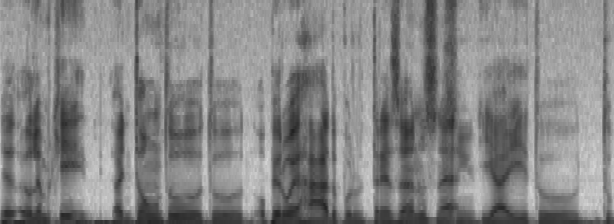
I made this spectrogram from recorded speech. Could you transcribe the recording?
Eu, eu lembro que. Então, tu, tu operou errado por três anos, né? Sim. E aí tu, tu,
